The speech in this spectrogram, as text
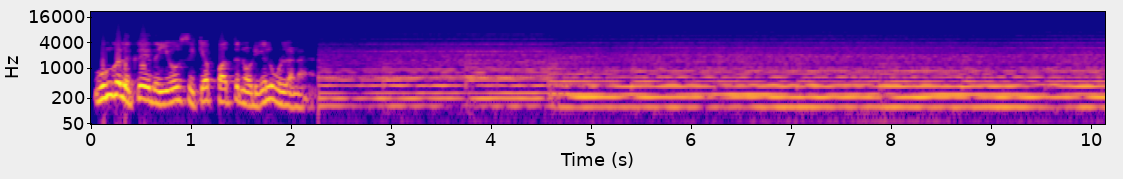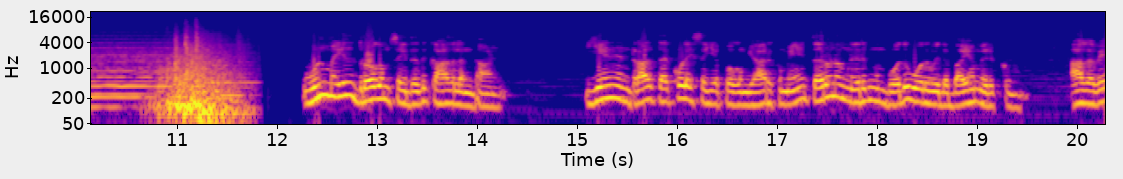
உங்களுக்கு இதை யோசிக்க பத்து நொடிகள் உள்ளன. உண்மையில் துரோகம் செய்தது காதலன் தான் ஏனென்றால் தற்கொலை செய்ய போகும் யாருக்குமே தருணம் நெருங்கும் போது ஒருவித பயம் இருக்கும். ஆகவே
